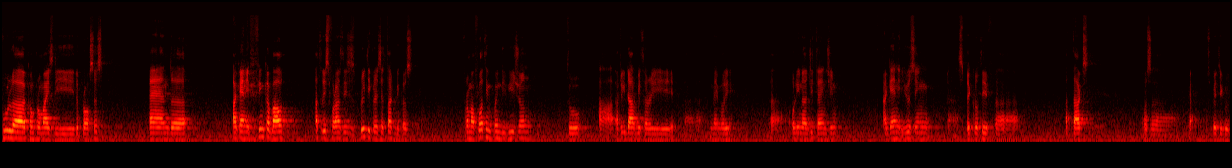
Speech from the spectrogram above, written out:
full uh, compromise the, the process. And uh, again, if you think about, at least for us, this is pretty crazy attack because from a floating point division to uh, read arbitrary uh, memory, uh, all in a JIT engine, again, using uh, speculative attacks was, yeah, it's pretty good.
